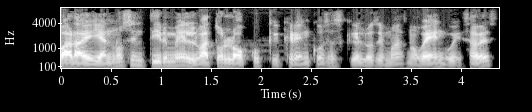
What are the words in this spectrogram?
para ya no sentirme el vato loco que creen cosas que los demás no ven, güey, ¿sabes?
